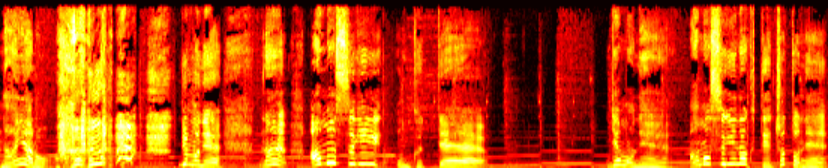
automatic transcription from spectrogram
なんやろ。でもねな甘すぎんくって。でもね甘すぎなくてちょっとね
